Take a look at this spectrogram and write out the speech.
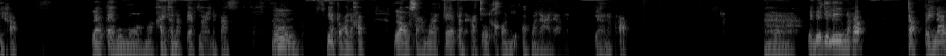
นี่ครับ แล้วแต่มุมมองว่าใครถนัดแบบไหนนะครับ อืม เรียบร้อยแล้วครับ เราสามารถแก้ปัญหาโจทย์ข้อนี้ออกมาได้แล้วเนี่ยแล้วนะครับอ่าเด็กๆอย่าลืมนะครับ กลับไปนั่ง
